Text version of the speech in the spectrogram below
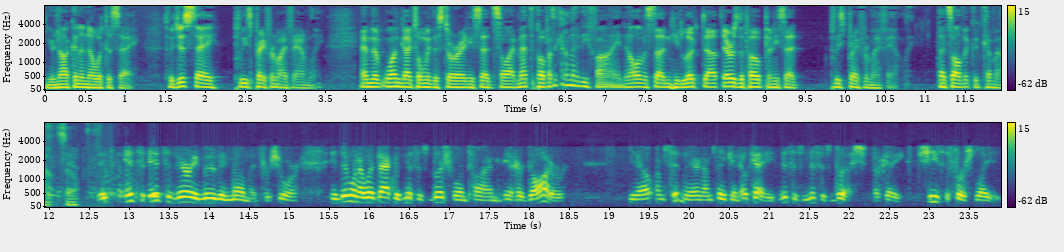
you're not going to know what to say. So just say, "Please pray for my family." And the one guy told me the story, and he said, "So I met the Pope. I was like, I'm going to be fine." And all of a sudden, he looked up. There was the Pope, and he said, "Please pray for my family." That's all that could come out. So it's it's it's a very moving moment for sure. And then when I went back with Mrs. Bush one time and her daughter, you know, I'm sitting there and I'm thinking, okay, this is Mrs. Bush. Okay, she's the first lady.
